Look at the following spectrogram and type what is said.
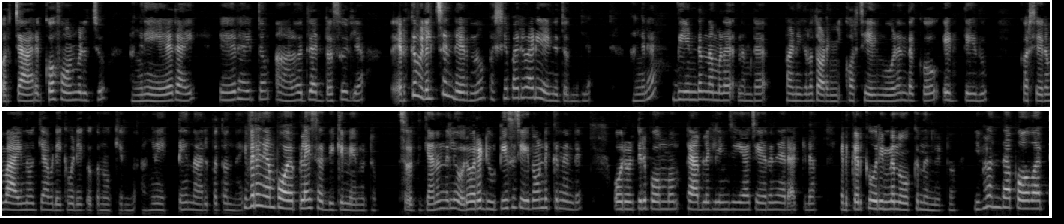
കുറച്ച് ആരൊക്കെയോ ഫോൺ വിളിച്ചു. അങ്ങനെ ഏഴരായി. ഏഴായിട്ടും ആളെ ഒരു അഡ്രസ്സും ഇല്ല. ഇടയ്ക്ക് വിളിച്ചിട്ടുണ്ടായിരുന്നു. പക്ഷേ പരിപാടി കഴിഞ്ഞിട്ടൊന്നുമില്ല. അങ്ങനെ വീണ്ടും നമ്മൾ നമ്മുടെ പണികൾ തുടങ്ങി. കുറച്ച് നേരം കൂടെ എന്തൊക്കെയോ എഡിറ്റ് ചെയ്തു. കുറച്ച് നേരം വായി നോക്കി അവിടേക്ക് ഇവിടേക്കൊക്കെ നോക്കിയിരുന്നു. അങ്ങനെ എട്ട് നാല്പത്തൊന്നായി ഇവരെ ഞാൻ പോയപ്പോഴേ ശ്രദ്ധിക്കണ്ടായിരുന്നു കേട്ടോ. ശ്രദ്ധിക്കാനൊന്നുമില്ല. ഓരോരോ ഡ്യൂട്ടീസ് ചെയ്തുകൊണ്ടിരിക്കുന്നുണ്ട്. ഓരോരുത്തർ പോകുമ്പം ടാബ്ലറ്റ് ക്ലീൻ ചെയ്യുക ചെയർ നേരാക്കിടാം ഇടയ്ക്കിടയ്ക്ക് ഒരു ഇന്നെ നോക്കുന്നുണ്ട് കേട്ടോ. ഇവളെന്താ പോവാത്ത?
